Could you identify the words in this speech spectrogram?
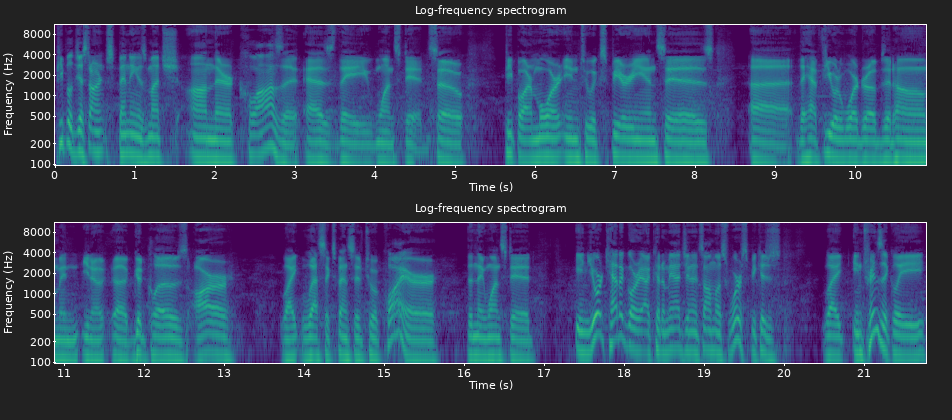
people just aren't spending as much on their closet as they once did. So people are more into experiences. Uh, they have fewer wardrobes at home, and you know, uh, good clothes are like less expensive to acquire than they once did. In your category, I could imagine it's almost worse because, like, intrinsically,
